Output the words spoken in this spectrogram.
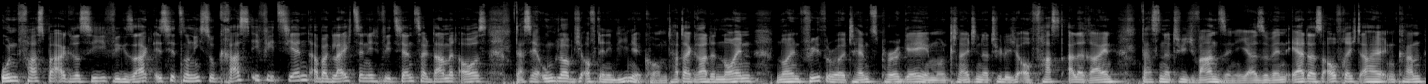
unfassbar aggressiv, wie gesagt, ist jetzt noch nicht so krass effizient, aber gleichzeitig Effizienz halt damit aus, dass er unglaublich oft in die Linie kommt. Hat er gerade neun, neun Free-Throw-Attempts per Game und knallt ihn natürlich auch fast alle rein. Das ist natürlich wahnsinnig. Also wenn er das aufrechterhalten kann,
